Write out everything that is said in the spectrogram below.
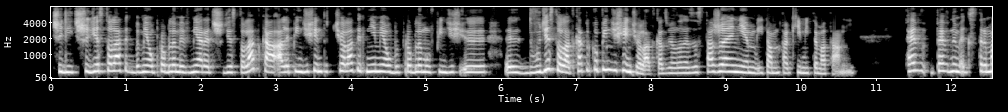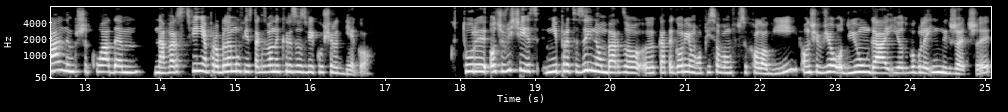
Czyli 30-latek by miał problemy w miarę 30-latka, ale 50-latek nie miałby problemów 20-latka, y, y, tylko 50-latka, związane ze starzeniem i tam takimi tematami. Pewnym ekstremalnym przykładem nawarstwienia problemów jest tak zwany kryzys wieku średniego który oczywiście jest nieprecyzyjną bardzo e, kategorią opisową w psychologii. On się wziął od Junga i od w ogóle innych rzeczy,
